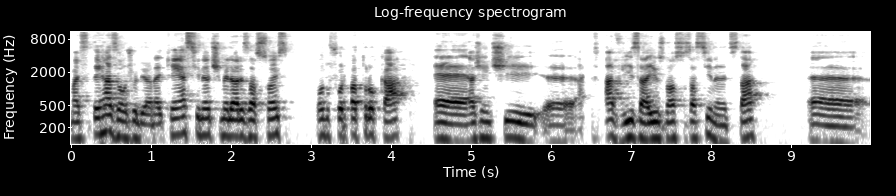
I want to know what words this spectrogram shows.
Mas tem razão, Juliana. Quem é assinante de melhores ações, quando for para trocar, é, a gente é, avisa aí os nossos assinantes, tá? É...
